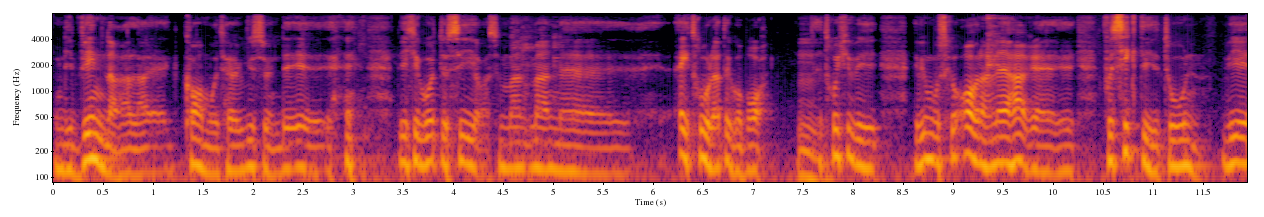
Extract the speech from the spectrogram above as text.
om de vinner eller hva mot Haugesund, det er, det er ikke godt å si, altså. Men, men eh, jeg tror dette går bra. Jeg tror ikke vi Vi må skru av den her eh, forsiktige tonen. Vi,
